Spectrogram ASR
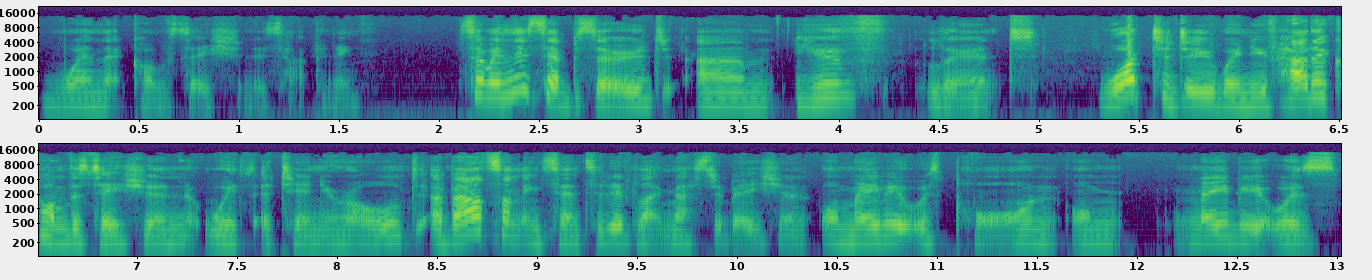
when that conversation is happening. So, in this episode, um, you've learnt what to do when you've had a conversation with a 10 year old about something sensitive like masturbation, or maybe it was porn, or maybe it was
